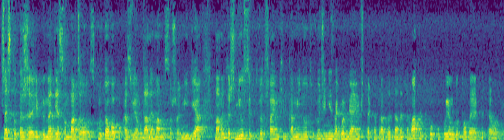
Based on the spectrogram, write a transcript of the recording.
przez to też, że jakby media są bardzo skrótowo pokazują dane, mamy social media, mamy też newsy, które trwają kilka minut. Ludzie nie zagłębiają się tak naprawdę w dane tematy, tylko kupują gotowe jakby teorie.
